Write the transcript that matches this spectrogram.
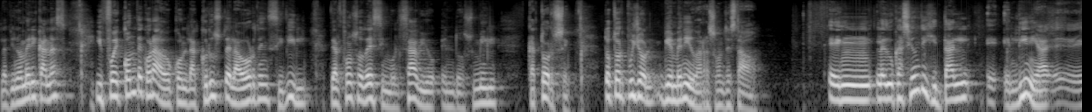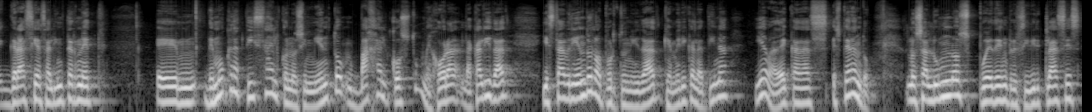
latinoamericanas y fue condecorado con la Cruz de la Orden Civil de Alfonso X el Sabio en 2014. Doctor Puyol, bienvenido a Razón de Estado. En la educación digital eh, en línea, eh, gracias al Internet, em, democratiza el conocimiento, baja el costo, mejora la calidad y está abriendo la oportunidad que América Latina lleva décadas esperando. Los alumnos pueden recibir clases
